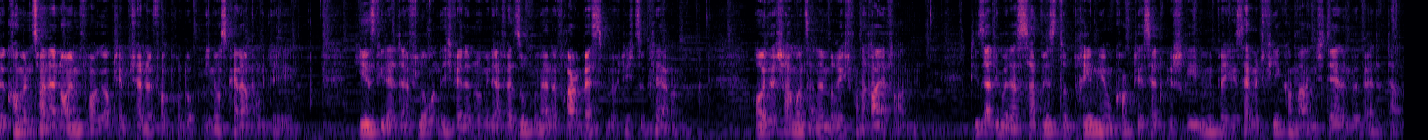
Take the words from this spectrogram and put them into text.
Willkommen zu einer neuen Folge auf dem Channel von Produkt-Kenner.de. Hier ist wieder der Flo und ich werde nun wieder versuchen, deine Fragen bestmöglich zu klären. Heute schauen wir uns einen Bericht von Ralf an. Dieser hat über das Savisto Premium Cocktail Set geschrieben, welches er mit 4,1 Sternen bewertet hat.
